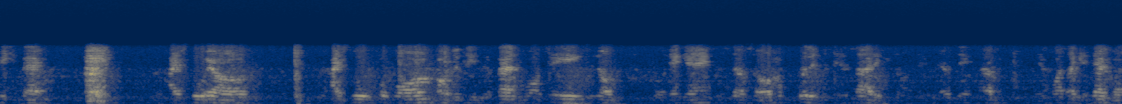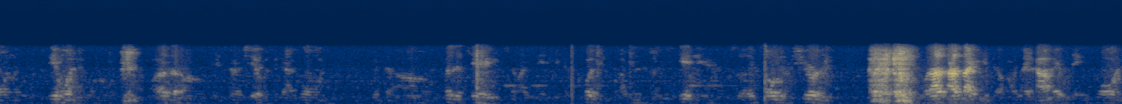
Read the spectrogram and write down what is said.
feedback. high school, um, high school football, all the these the basketball teams, you know, doing their games and stuff. So I'm really, really excited. You know, what I'm saying? everything's happening. And once I get that going, to do other um, internship which I got going with the um, military. So I did get the equipment. I'm just, I'm just getting there. So it's slowly but surely. well, I, I like it though. I like how everything's going.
